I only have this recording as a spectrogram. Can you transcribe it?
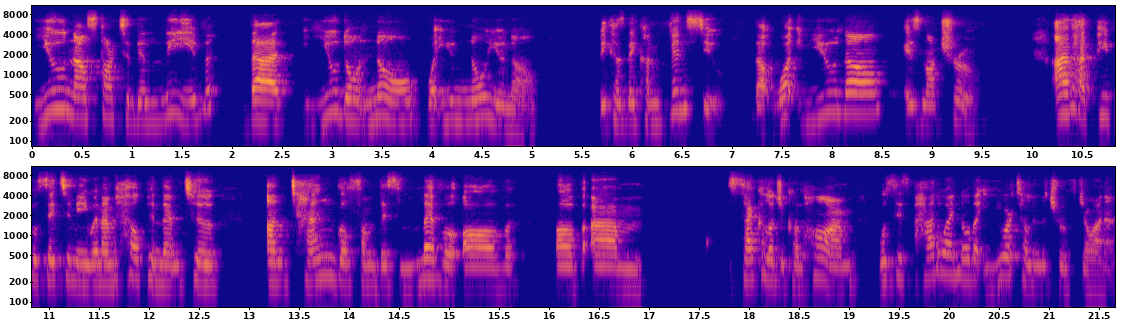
you now start to believe that you don't know what you know you know because they convince you that what you know is not true. I've had people say to me when I'm helping them to untangle from this level of of um, psychological harm, was this, how do I know that you are telling the truth, Joanna?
